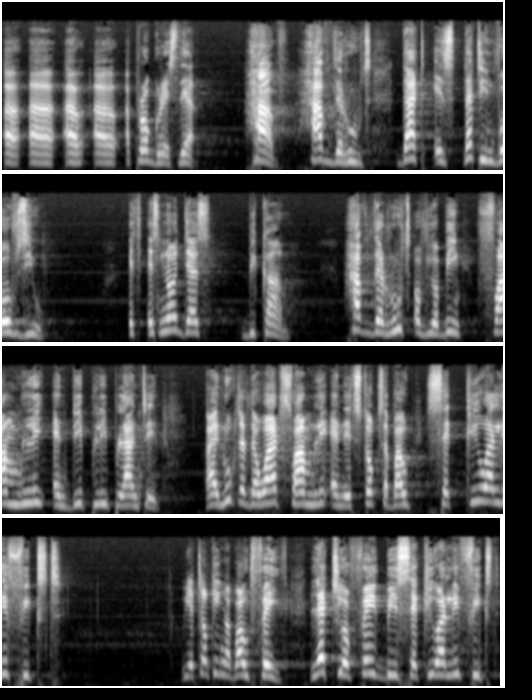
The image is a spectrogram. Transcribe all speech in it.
a, a, a, progress there. Have, have the roots. That, is, that involves you. It's, it's not just become. Have the roots of your being firmly and deeply planted. I looked at the word family and it talks about securely fixed. We are talking about faith. Let your faith be securely fixed,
